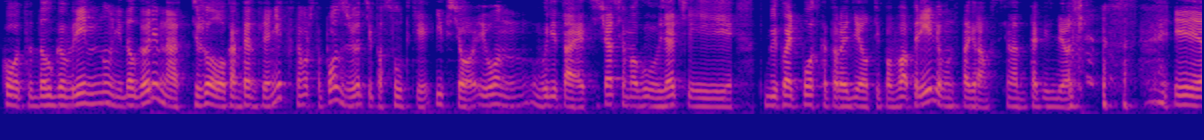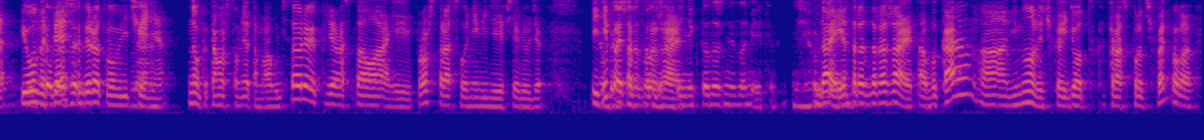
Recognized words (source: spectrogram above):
какого-то долговременного, ну, не долговременного, а тяжелого контента для них, потому что пост живет типа сутки, и все, и он вылетает. Сейчас я могу взять и публиковать пост, который я делал типа в апреле в Инстаграм, кстати, надо так и сделать. И, и он Это опять соберет вовлечение. Ну, потому что у меня там аудитория прирастала, и в прошлый раз его не видели все люди. И А типа это раздражает. И никто даже не заметит. Да, и это раздражает. А ВК а, немножечко идет как раз против этого,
